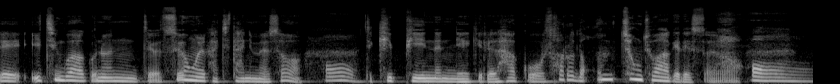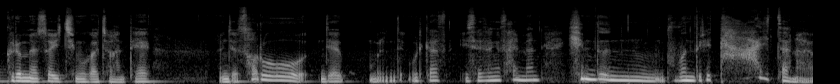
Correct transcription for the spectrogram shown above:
예. 이제 이 친구하고는 제가 수영을 같이 다니면서 어. 이제 깊이 있는 얘기를 하고 서로 엄청 좋아하게 됐어요. 어. 그러면서 이 친구가 저한테 이제 서로 이제 뭐 이제 우리가 이 세상에 살면 힘든 부분들이 다 있잖아요.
